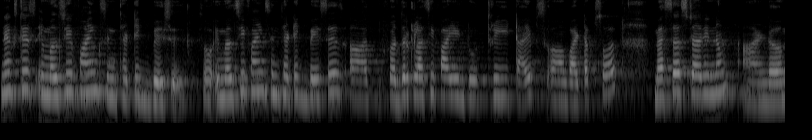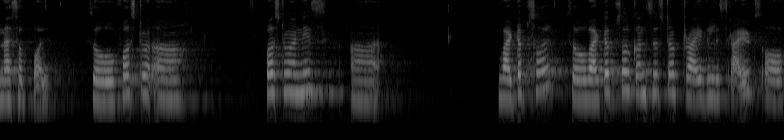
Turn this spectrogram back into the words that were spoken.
Next is emulsifying synthetic bases. So emulsifying synthetic bases are further classified into three types, uh, Witepsol, mesasterinum and uh, Massupol. So first, uh, first one is uh, Witepsol. So Witepsol consists of triglycerides of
